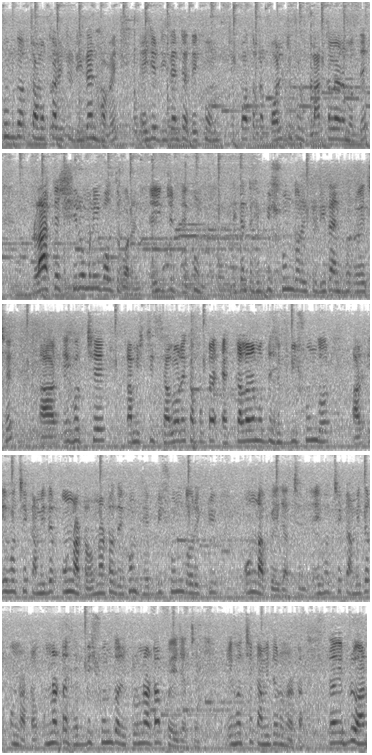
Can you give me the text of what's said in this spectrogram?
সুন্দর, চমৎকার একটি ডিজাইন হবে। এই যে ডিজাইনটা দেখুন, যে কতটা কোয়ালিটিফুল ব্ল্যাক কালারের মধ্যে ব্ল্যাকের শিরোমণি বলতে পারেন। এই যে দেখুন ডিজাইনটা হেভি সুন্দর একটি ডিজাইন রয়েছে। আর এই হচ্ছে কামিজটি স্যালোয়ারের কাপড়টা এক কালারের মধ্যে হেভি সুন্দর। আর এই হচ্ছে কামিজের ওন্নাটা। ওন্নাটা দেখুন, হেভি সুন্দর একটি ওন্না পেয়ে যাচ্ছেন। এই হচ্ছে কামিজের ওন্নাটা ওন্নাটা হেভি সুন্দর, একটু ওন্নাটা পেয়ে যাচ্ছেন। এই হচ্ছে কামিজের ওন্নাটা তো এভরিওয়ান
